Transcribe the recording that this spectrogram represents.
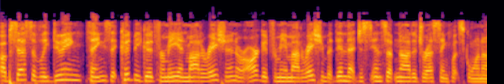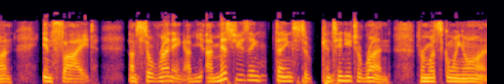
obsessively doing things that could be good for me in moderation or are good for me in moderation, but then that just ends up not addressing what's going on inside. I'm still running. I'm, I'm misusing things to continue to run from what's going on.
